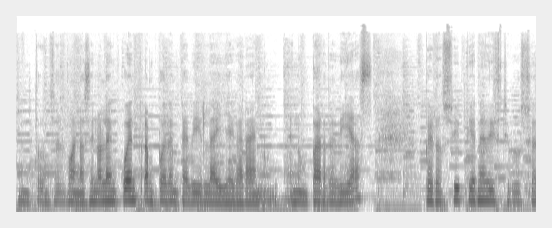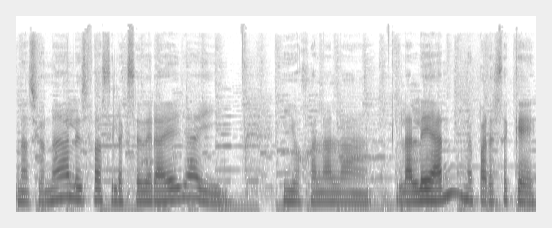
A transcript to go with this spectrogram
Entonces, bueno, si no la encuentran pueden pedirla y llegará en un, en un par de días, pero sí tiene distribución nacional, es fácil acceder a ella y, y ojalá la, la lean. Me parece que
